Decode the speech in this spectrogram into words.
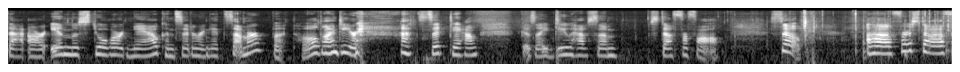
that are in the store now considering it's summer, but hold on to your hats, sit down because I do have some stuff for fall. So uh, first off,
